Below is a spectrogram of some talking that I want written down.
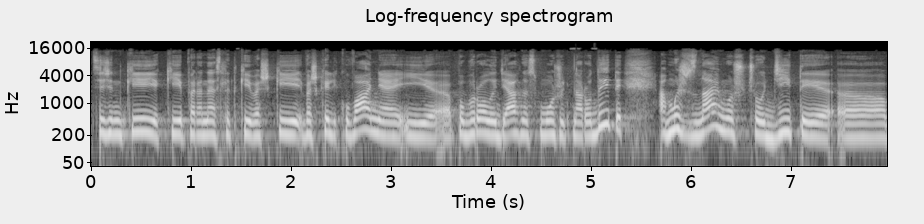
ці жінки, які перенесли такі важкі важке лікування і е, побороли діагноз, можуть народити. А ми ж знаємо, що діти. Е,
